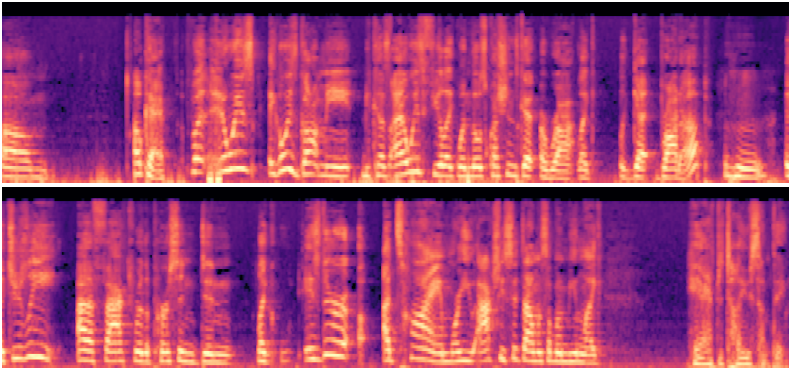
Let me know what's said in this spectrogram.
um okay but it always it always got me because i always feel like when those questions get like, like get brought up it's usually at a fact where the person didn't like is there a time where you actually sit down with someone being like hey i have to tell you something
